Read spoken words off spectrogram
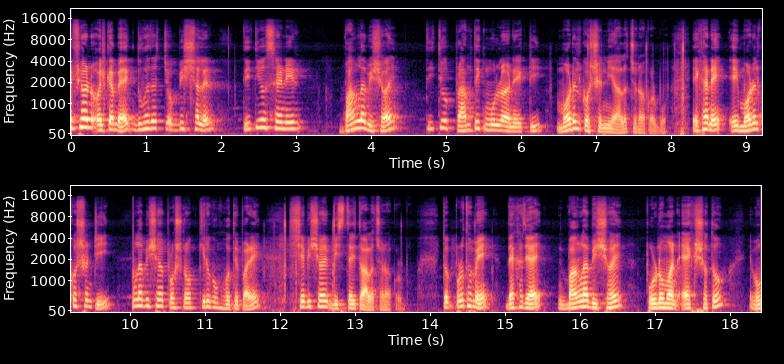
এভরিওয়ান ওয়েলকাম ব্যাক। দু হাজার চব্বিশ সালের তৃতীয় শ্রেণির বাংলা বিষয়, তৃতীয় প্রান্তিক মূল্যায়নের একটি মডেল কোশ্চেন নিয়ে আলোচনা করব। এখানে এই মডেল কোশ্চেনটি বাংলা বিষয়ে প্রশ্ন কীরকম হতে পারে সে বিষয়ে বিস্তারিত আলোচনা করব। তো প্রথমে দেখা যায় বাংলা বিষয়ে, পূর্ণমান একশত এবং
